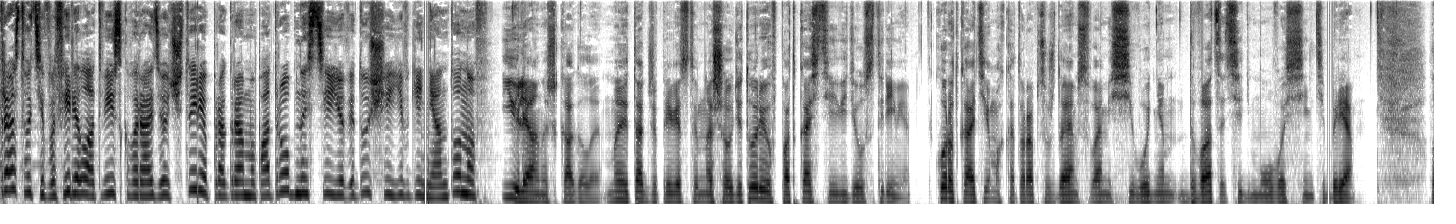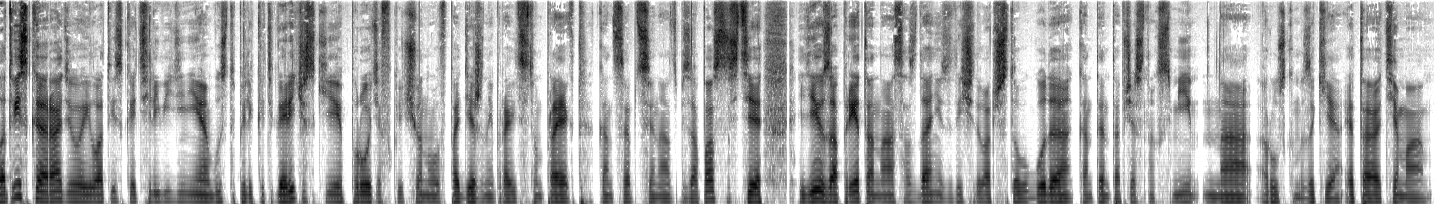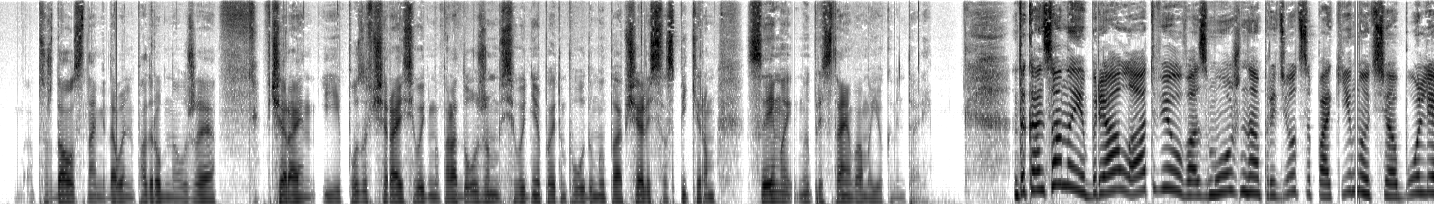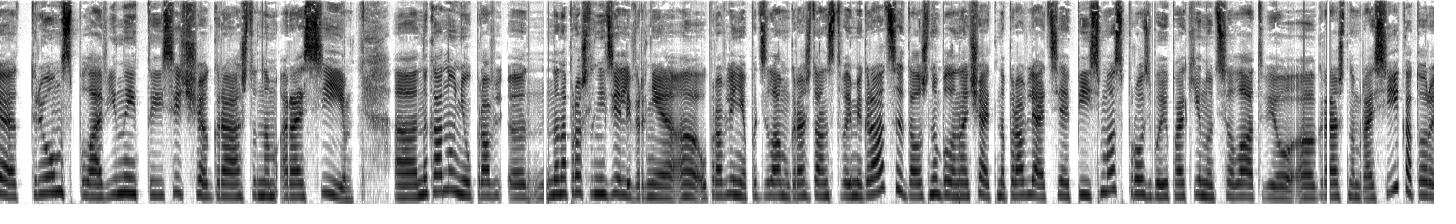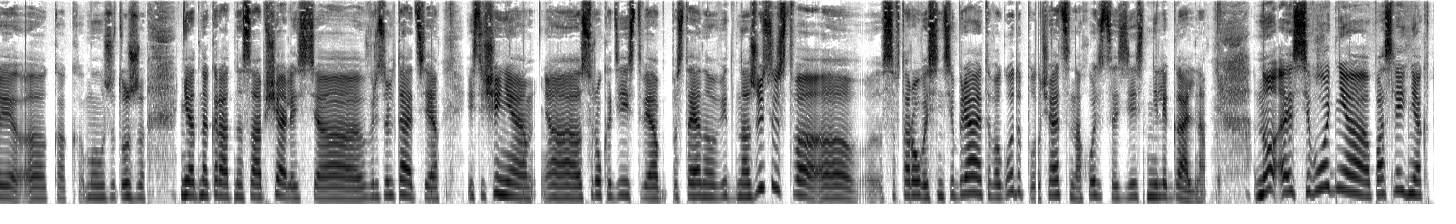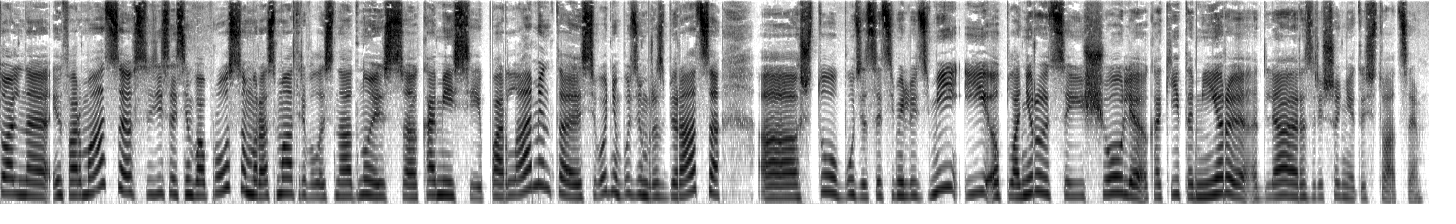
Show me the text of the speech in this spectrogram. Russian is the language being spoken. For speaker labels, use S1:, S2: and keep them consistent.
S1: Здравствуйте, в эфире Латвийского радио 4, программа «Подробности», ее ведущий Евгений Антонов.
S2: И Юлиана Шкагала. Мы также приветствуем нашу аудиторию в подкасте и видеостриме. Коротко о темах, которые обсуждаем с вами сегодня, 27 сентября. Латвийское радио и латвийское телевидение выступили категорически против включенного в поддержанный правительством проект концепции нацбезопасности, идею запрета на создание с 2026 года контента общественных СМИ на русском языке. Эта тема обсуждалась с нами довольно подробно уже вчера и позавчера, и сегодня мы продолжим. Сегодня по этому поводу мы пообщались со спикером Сеймой, мы представим вам ее комментарий.
S1: До конца ноября Латвию, возможно, придется покинуть более трем с половиной тысяч гражданам России. А, накануне, управ... Э, на прошлой неделе, вернее, э, Управление по делам гражданства и миграции должно было начать направлять письма с просьбой покинуть Латвию э, гражданам России, которые, как мы уже тоже неоднократно сообщались, в результате истечения срока действия постоянного вида на жительство со 2 сентября этого года, получается, находятся здесь здесь нелегально. Но э, сегодня последняя актуальная информация в связи с этим вопросом рассматривалась на одной из э, комиссий парламента. Сегодня будем разбираться, э, что будет с этими людьми и планируются еще ли какие-то меры для разрешения этой ситуации.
